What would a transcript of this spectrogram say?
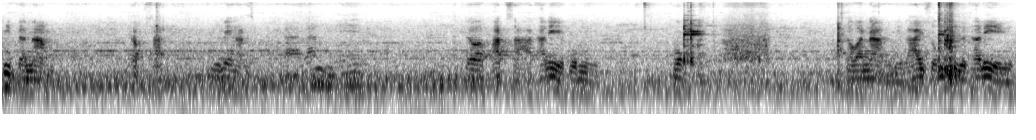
มีแต่น้ำกับสัตว์อยู่ในหันปากกาลังนี้แต่ว่าพักษาทะเลผมนี่หกแต่ว่าน้ำนี่ร้ายสมชื่อทะเลอยู่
